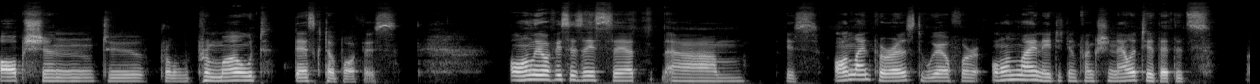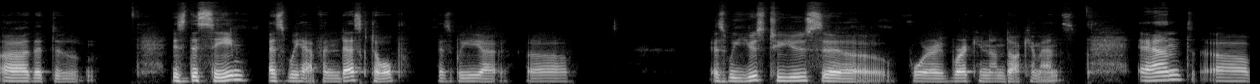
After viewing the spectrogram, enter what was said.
option to pro- promote desktop Office. Only Office, as I said, um, is online first. We offer online editing functionality that it's uh, that uh, is the same as we have in desktop, as we uh, uh as we used to use uh, for working on documents. And uh,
